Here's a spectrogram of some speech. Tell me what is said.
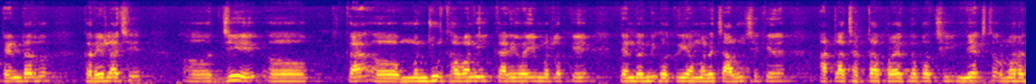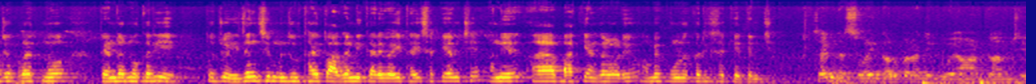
ટેન્ડર કરેલા છે. જે મંજૂર થવાની કાર્યવાહી મતલબ કે ટેન્ડરની પ્રક્રિયા અમારે ચાલુ છે કે આટલા છઠ્ઠા પ્રયત્ન પછી નેક્સ્ટ અમારા જો પ્રયત્નો ટેન્ડરનો કરીએ તો જો એજન્સી મંજૂર થાય તો આગળની કાર્યવાહી થઈ શકે એમ છે અને આ બાકી આંગણવાડીઓ અમે પૂર્ણ કરી શકીએ તેમ છે. સાહેબ, નસવાડી તાલુકાના જે ગોયાવાડ ગામ છે,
